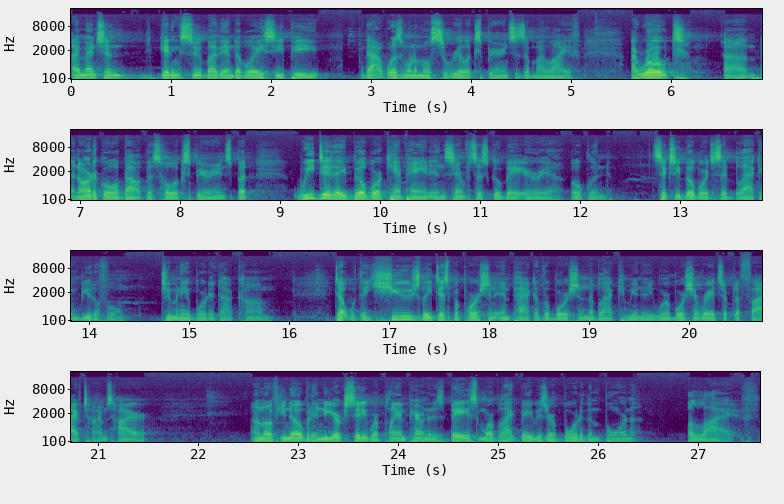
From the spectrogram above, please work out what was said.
I mentioned getting sued by the NAACP. That was one of the most surreal experiences of my life. I wrote um, an article about this whole experience, but we did a billboard campaign in the San Francisco Bay Area, Oakland. 60 billboards that said black and beautiful, toomanyAborted.com. Dealt with the hugely disproportionate impact of abortion in the black community, where abortion rates are up to five times higher. I don't know if you know, but in New York City, where Planned Parenthood is based, more black babies are aborted than born alive.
